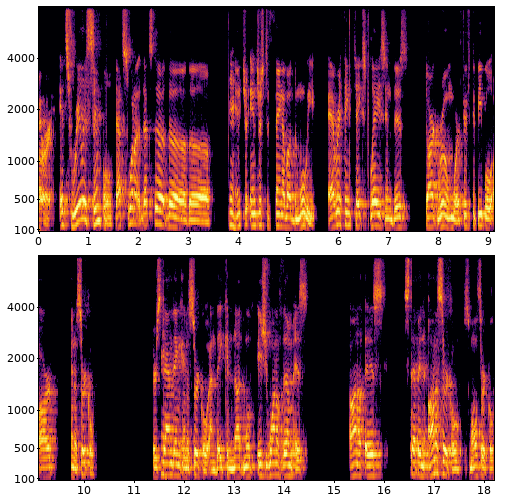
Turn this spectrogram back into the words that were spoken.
horror. It's really simple. That's what. That's the the the Hmm. inter- interesting thing about the movie. Everything takes place in this dark room where fifty people are in a circle. They're standing in a circle and they cannot move. Each one of them is on a, is stepping on a circle, small circle,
